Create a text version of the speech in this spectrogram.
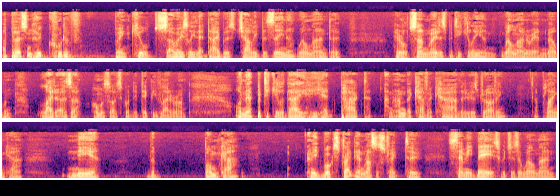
A person who could have been killed so easily that day was Charlie Bezzina, well known to Herald Sun readers particularly, and well known around Melbourne later as a homicide squad detective later on. On that particular day, he had parked an undercover car that he was driving, a plain car, near the bomb car, and he'd walked straight down Russell Street to Sammy Bears, which is a well known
